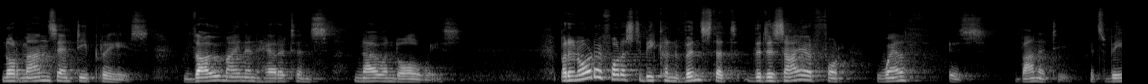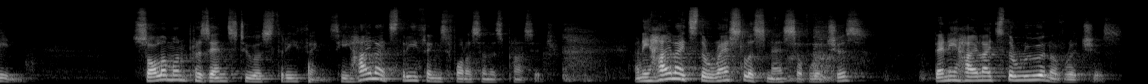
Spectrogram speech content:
nor man's empty praise, thou mine inheritance now and always. But in order for us to be convinced that the desire for wealth is vanity, it's vain, Solomon presents to us three things. He highlights three things for us in this passage. And he highlights the restlessness of riches, then he highlights the ruin of riches,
